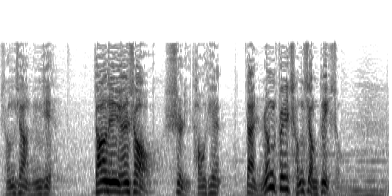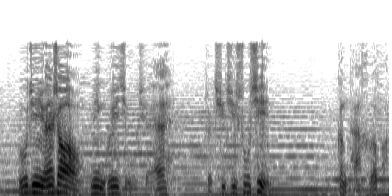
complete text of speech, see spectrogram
丞相明鉴，当年袁绍势力滔天，但仍非丞相对手。如今袁绍命归九泉，这区区书信，更谈何妨？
